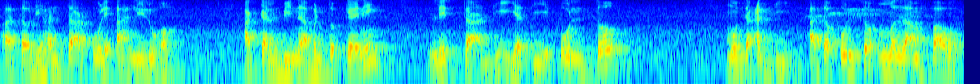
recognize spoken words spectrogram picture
atau dihantar oleh ahli lughah. Akan bina bentuk ke ni? Lit'diyati untuk mutaaddi atau untuk melampau.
